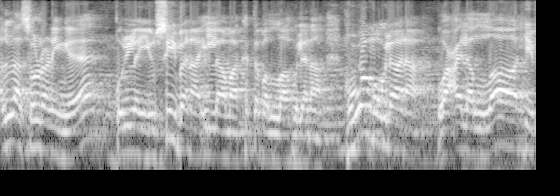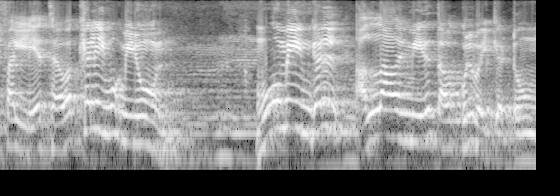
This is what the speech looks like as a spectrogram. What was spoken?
அல்லாஹ் சொல்ற நீங்க குல்ல யுசீபனா இல்லாமா கத்தபல்லாஹு லனா. ஹுவ மௌலானா வ அல்லாஹி ஃபல்யதவக்கலில் முஃமினூன் மூமீன்கள் அல்லாஹ்வின் மீது தவக்குல் வைக்கட்டும்.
